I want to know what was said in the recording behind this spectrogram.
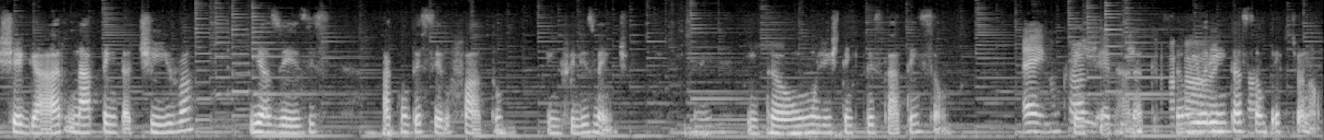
chegar na tentativa e às vezes acontecer o fato, infelizmente. Né? Então a gente tem que prestar atenção. É, e nunca tem que é dar atenção e orientação profissional.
